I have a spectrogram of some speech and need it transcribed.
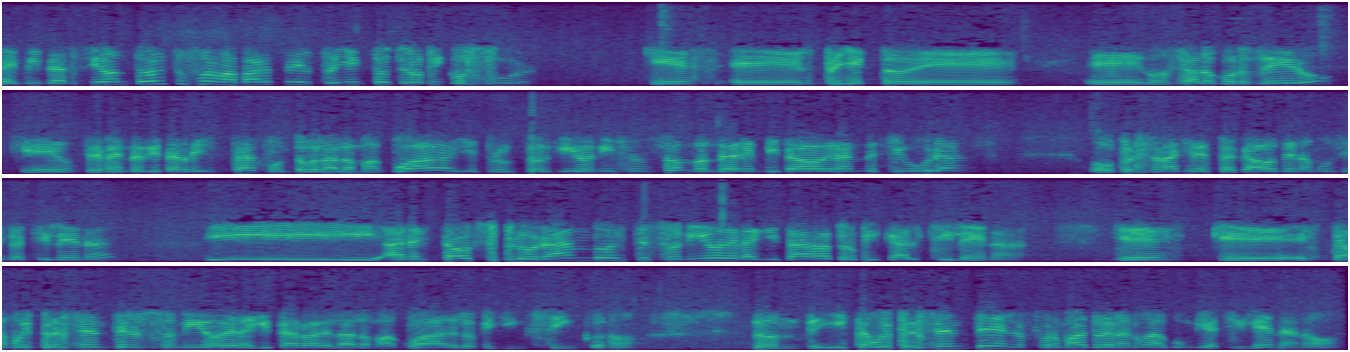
la invitación, todo esto forma parte del proyecto Trópico Sur, que es eh, el proyecto de eh, Gonzalo Cordero, que es un tremendo guitarrista, junto con Lalo Macuada y el productor Guido Nissenson, donde han invitado a grandes figuras o personajes destacados de la música chilena y han estado explorando este sonido de la guitarra tropical chilena, que que está muy presente en el sonido de la guitarra de Lalo Macuada de los Viking 5, ¿no? Donde, y está muy presente en el formato de la nueva cumbia chilena, ¿no?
